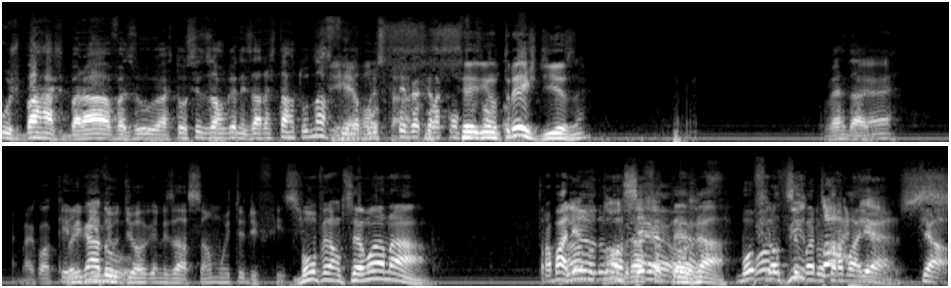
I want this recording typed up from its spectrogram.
os Barras Bravas, o- as torcidas organizadas estavam tudo na Se fila, por isso que teve aquela confusão. Seriam toda. três dias, né? Verdade. É. Mas com aquele Obrigado. nível de organização, muito difícil. Bom final de semana. trabalhando, Vamos torcer, Marcel. até já. Bom final de semana trabalhando. Tchau.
